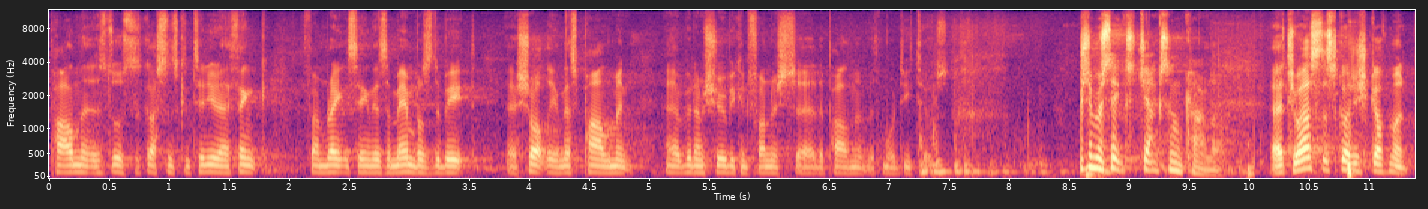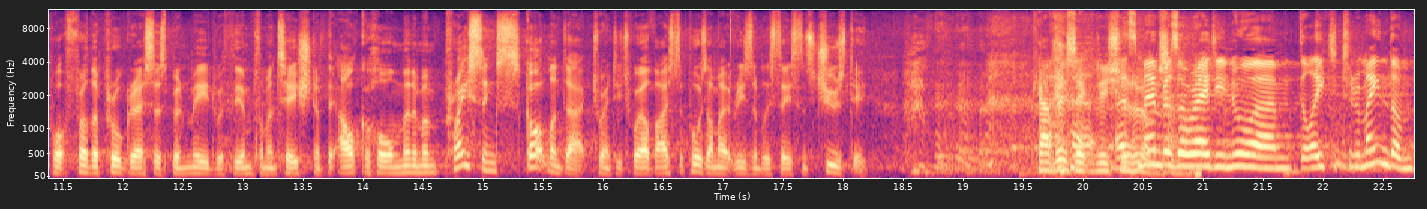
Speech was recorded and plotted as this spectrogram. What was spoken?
Parliament as those discussions continue. And I think, if I'm right in saying, there's a members' debate uh, shortly in this Parliament, uh, but I'm sure we can furnish uh, the Parliament with more details. Question number six, Jackson Carlo. Uh, to ask the Scottish Government what further progress has been made with the implementation of the Alcohol Minimum Pricing Scotland Act 2012, I suppose I might reasonably say since Tuesday. Cabinet Secretary As members already know, I'm delighted to remind them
